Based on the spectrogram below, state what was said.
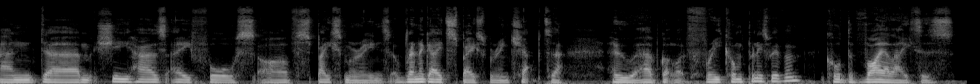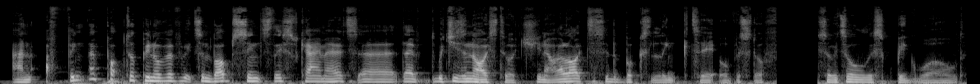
and um, she has a force of Space Marines, a renegade Space Marine chapter, who have got like three companies with them called the Violators. And I think they've popped up in other bits and bobs since this came out, uh, which is a nice touch. You know, I like to see the books linked to other stuff. So it's all this big world.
